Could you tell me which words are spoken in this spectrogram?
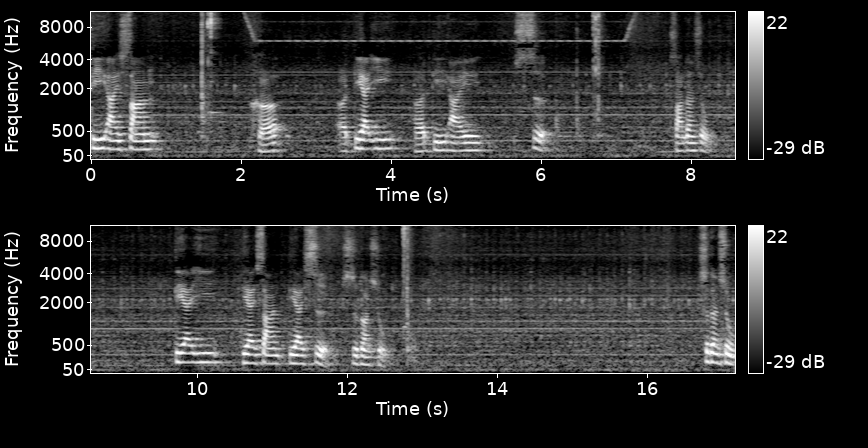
，DI 三和呃 DI 一和 DI 四三段数，DI 一、DI 三、DI 四四段数，四段数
